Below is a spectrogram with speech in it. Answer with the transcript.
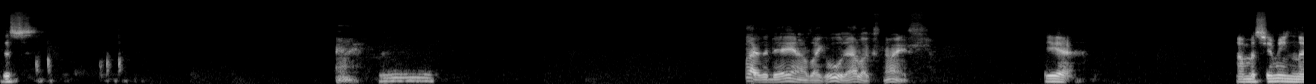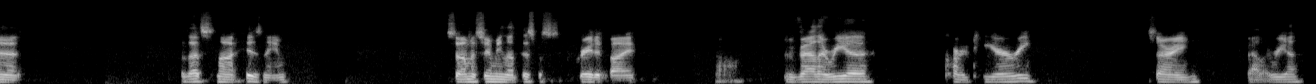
This. The other day, and I was like, "Ooh, that looks nice." Yeah. I'm assuming that that's not his name. So I'm assuming that this was created by Valeria Cartieri. Sorry, Valeria.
